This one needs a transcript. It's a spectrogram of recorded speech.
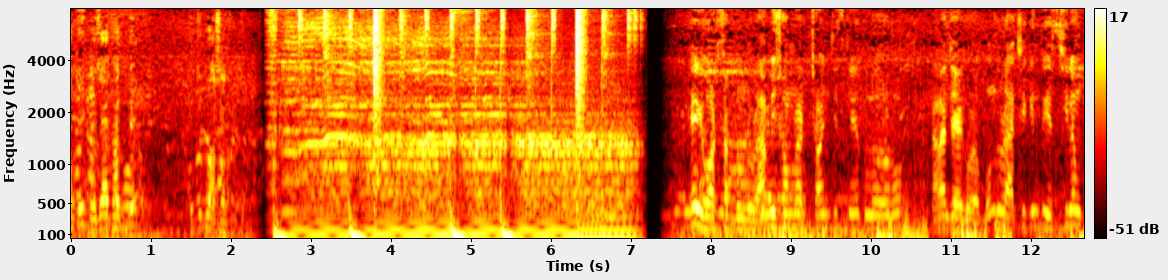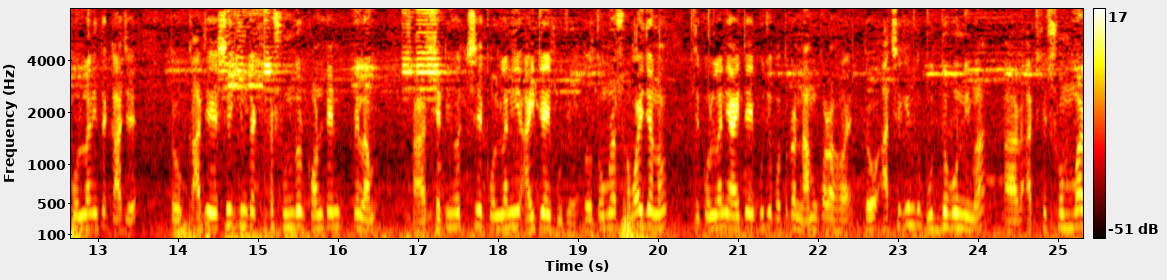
মতোই বজায় থাকবে, এটুকু আশা রাখি এই হোয়াটসঅ্যাপ বন্ধুরা, আমি সম্রাট ছয়ঞ্চি স্ক্রিনে তুলে ধরবো, নানা জায়গায় ঘোরা বন্ধুরা, আজকে কিন্তু এসেছিলাম কল্যাণীতে কাজে, তো কাজে এসেই কিন্তু একটা সুন্দর কন্টেন্ট পেলাম, আর সেটি হচ্ছে কল্যাণী আইটিআই পুজো। তো তোমরা সবাই জানো যে কল্যাণী আইটিআই পুজো কতটা নাম করা হয়। তো আজকে কিন্তু বুদ্ধ পূর্ণিমা, আর আজকে সোমবার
